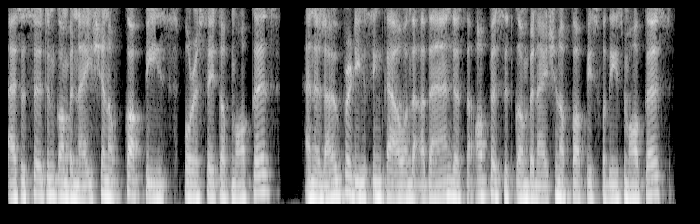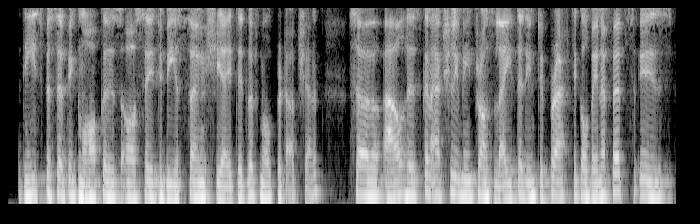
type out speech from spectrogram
has a certain combination of copies for a set of markers, and a low producing cow, on the other hand, has the opposite combination of copies for these markers, these specific markers are said to be associated with milk production. So how this can actually be translated into practical benefits is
